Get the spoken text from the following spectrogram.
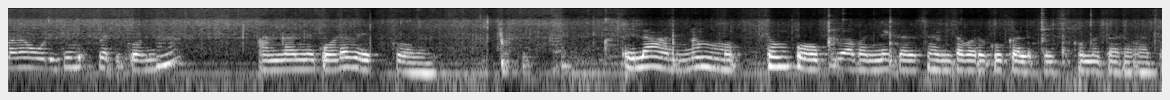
మనం ఉడికించి పెట్టుకున్న అన్నాన్ని కూడా వేసుకోవాలి. ఇలా అన్నం మొత్తం పోపు అవన్నీ కలిసేంత వరకు కలిపేసుకున్న తర్వాత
